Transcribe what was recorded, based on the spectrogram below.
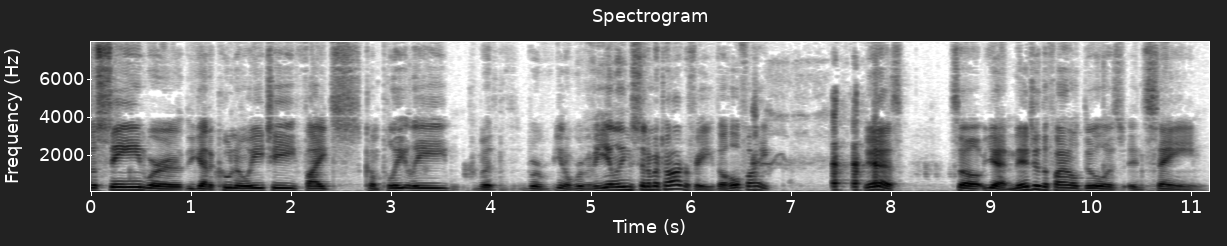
a scene where you got a Kunoichi fights completely with you know revealing cinematography the whole fight. yes. So yeah, Ninja the Final Duel is insane.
